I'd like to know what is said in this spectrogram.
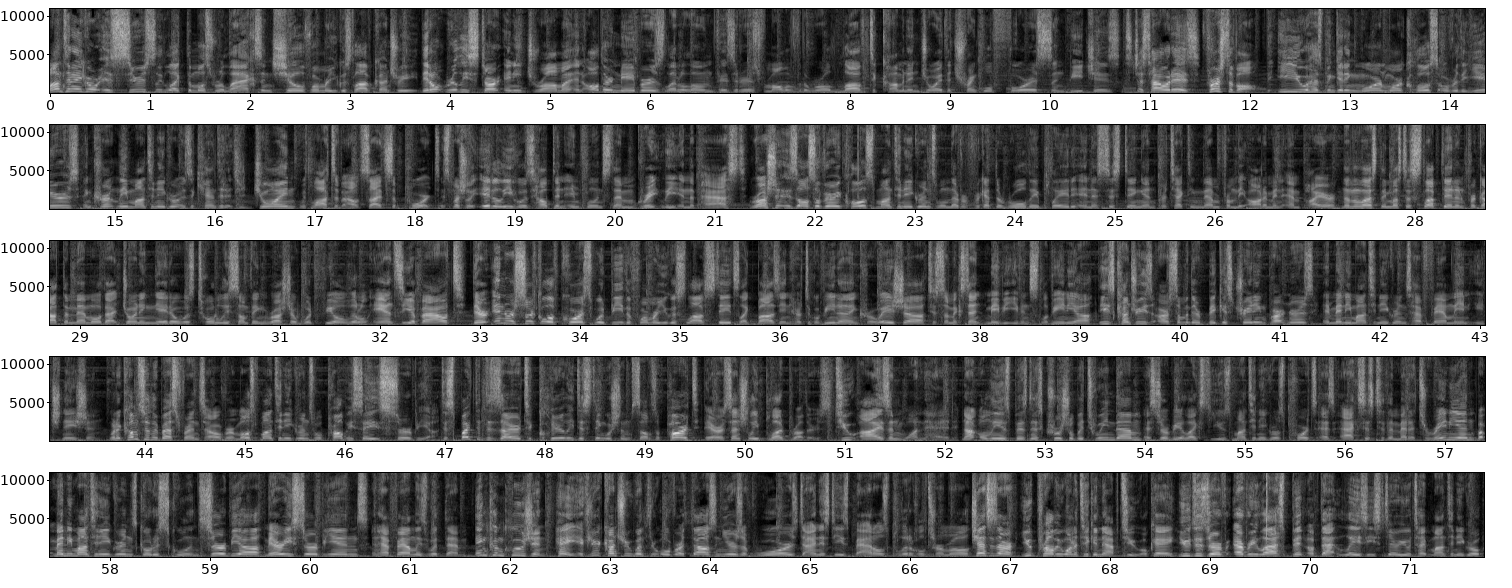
Montenegro is seriously like the most relaxed and chill former Yugoslav country. They don't really start any drama, and all their neighbors, let alone visitors from all over the world, love to come and enjoy the tranquil forests and beaches. It's just how it is. First of all, the EU has been getting more and more close over the years, and currently Montenegro is a candidate to join with lots of outside support, especially Italy, who has helped and influenced them greatly in the past. Russia is also very close. Montenegrins will never forget the role they played in assisting and protecting them from the Ottoman Empire. Nonetheless, they must have slept in and forgot the memo that joining NATO was totally something Russia would feel a little antsy about. Their inner circle, of course, would be the former Yugoslav states like Bosnia and Herzegovina and Croatia, to some extent, maybe even Slovenia. These countries are some of their biggest trading partners, and many Montenegrins have family in each nation. When it comes to their best friends, however, most Montenegrins will probably say Serbia. Despite the desire to clearly distinguish themselves apart, they are essentially blood brothers, two eyes and one head. Not only is business crucial between them, as Serbia likes to use Montenegro's ports as access to the Mediterranean, but many Montenegrins go to school in Serbia, marry Serbians, and have families with them. In conclusion, hey, if your country went through over a thousand years of wars, dynasties, battles, political turmoil, chances are you'd probably want to take a nap too, okay? You deserve every last bit of that lazy stereotype Montenegro.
